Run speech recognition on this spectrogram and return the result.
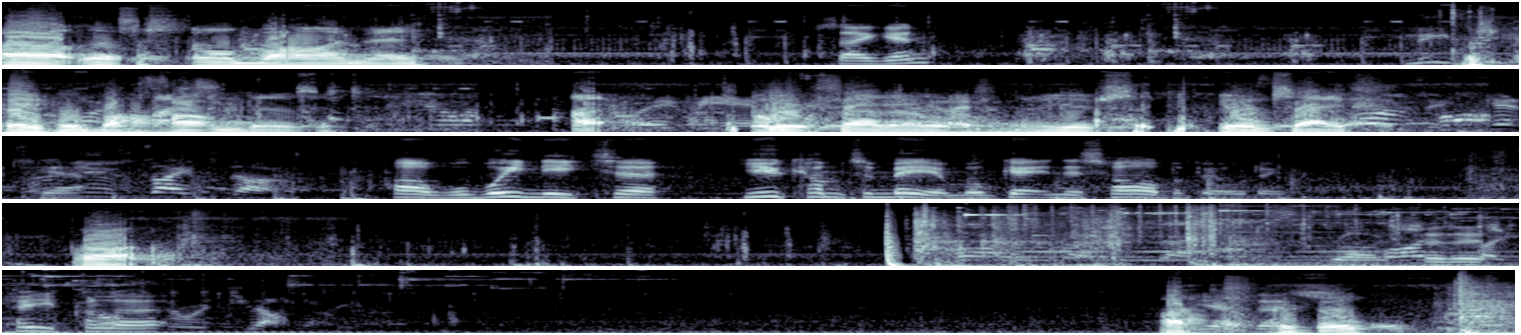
Oh, there's someone behind me. Say again? There's people behind us. Like, you're further away from them. You're, you're safe. Closing, get to the Yeah. new safe zone. Oh, well, we need to... You come to me and we'll get in this harbour building. Alright. Right, so there's people at... That's Yeah, there's-.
